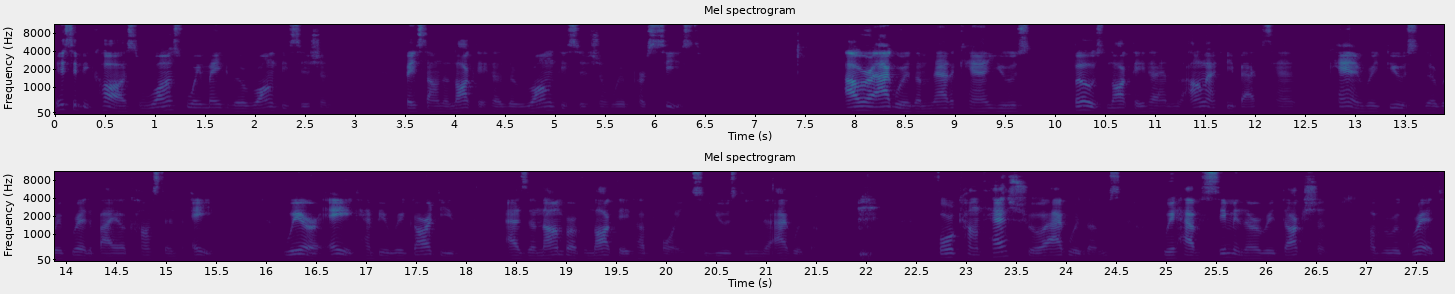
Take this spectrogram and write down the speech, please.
This is because once we make the wrong decision based on the log data, the wrong decision will persist. Our algorithm that can use both log data and online feedback can, can reduce the regret by a constant a, where a can be regarded as the number of log data points used in the algorithm. For contextual algorithms, we have similar reduction of regret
